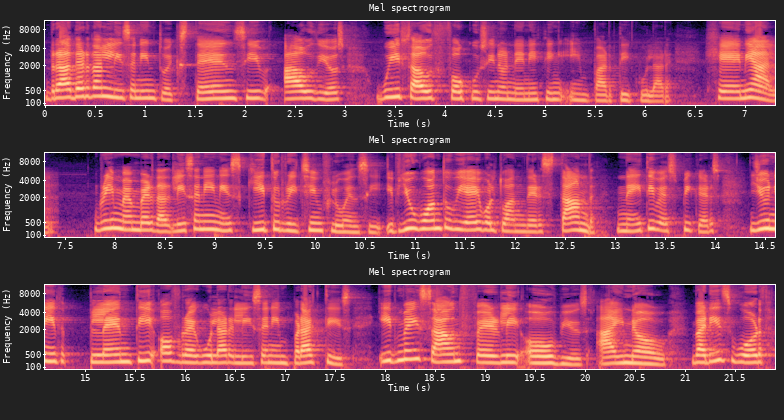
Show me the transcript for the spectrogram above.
rather than listening to extensive audios without focusing on anything in particular. Genial! Remember that listening is key to reaching fluency. If you want to be able to understand native speakers, you need plenty of regular listening practice. It may sound fairly obvious, I know, but it's worth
